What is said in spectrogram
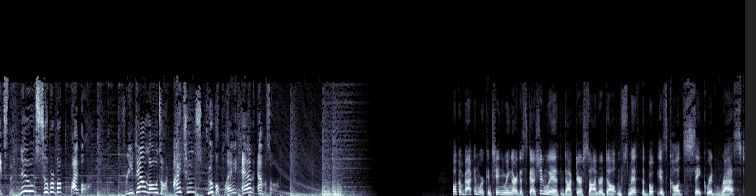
It's the new Superbook Bible app. Free downloads on iTunes, Google Play, and Amazon. Welcome back, and we're continuing our discussion with Dr. Saundra Dalton Smith. The book is called Sacred Rest.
